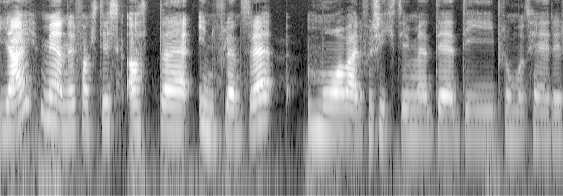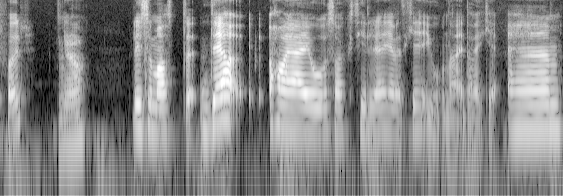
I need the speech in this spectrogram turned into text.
Jeg mener faktisk at uh, influensere må være forsiktige med det de promoterer for. Ja. Liksom at Det har jeg jo sagt tidligere. Jeg vet ikke. Jo, nei, det har jeg ikke. Ehm,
